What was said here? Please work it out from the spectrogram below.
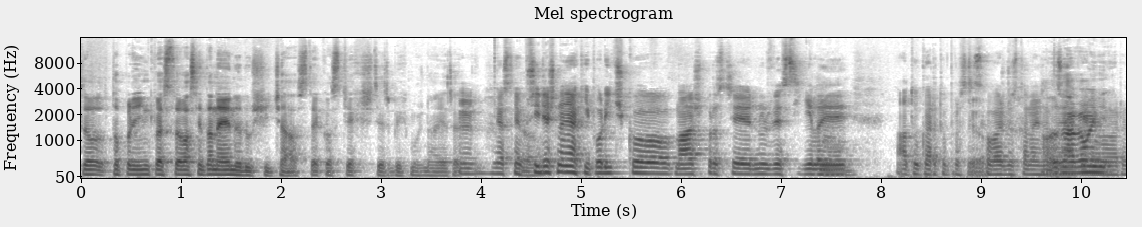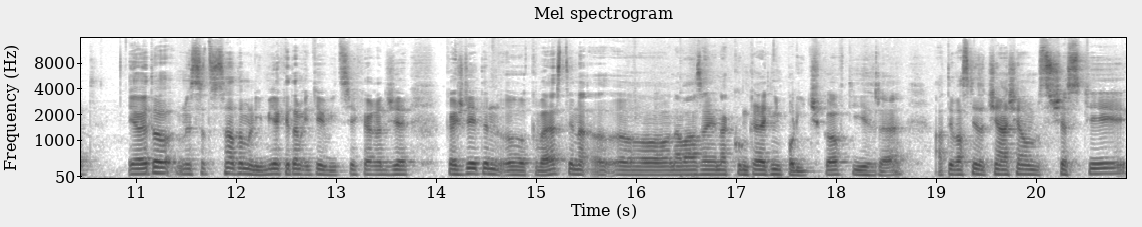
to, to plnění questu je vlastně ta nejjednodušší část, jako z těch čtyř bych možná je řekl. Mm, jasně, jo. přijdeš na nějaký políčko, máš prostě jednu, dvě síly no. a tu kartu prostě jo. schováš, dostaneš Ale na zároveň. Jo, je to, mně se to se na tom líbí, jak je tam i těch víc těch karet, že každý ten uh, quest je na, uh, navázaný na konkrétní políčko v té hře a ty vlastně začínáš jenom s šesti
